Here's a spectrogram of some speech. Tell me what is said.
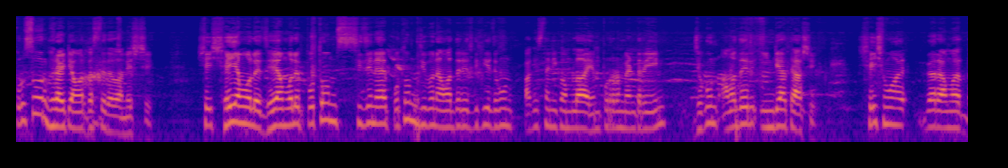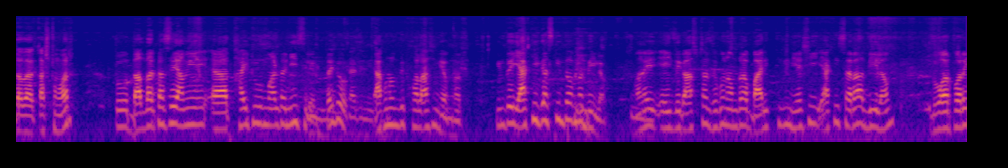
প্রচুর ভ্যারাইটি আমার কাছ থেকে দাদা এসছে সেই সেই আমলে যে আমলে প্রথম সিজনে প্রথম জীবনে আমাদের এদিকে যখন পাকিস্তানি কমলা এম্পোরার ম্যান্ডারিন যখন আমাদের ইন্ডিয়াতে আসে সেই সময়কার আমার দাদা কাস্টমার তো দাদার কাছে আমি থাইটু মালটা নিয়েছিলেন তাই তো? এখন অব্দি ফল আসেনি আপনার। কিন্তু এই একই গাছ কিন্তু আপনার দিলাম। মানে এই যে গাছটা যখন আমরা বাড়ি থেকে নিয়ে আসি একই চারা দিলাম দেওয়ার পরে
